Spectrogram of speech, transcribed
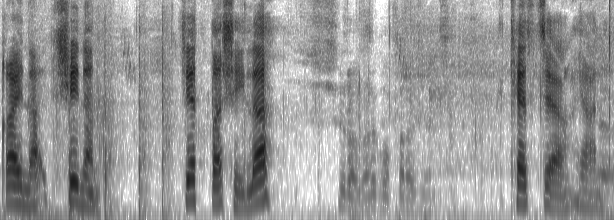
kayna şeyle jet taşıyla Şuraları koparacağım. keseceğim yani. Evet.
